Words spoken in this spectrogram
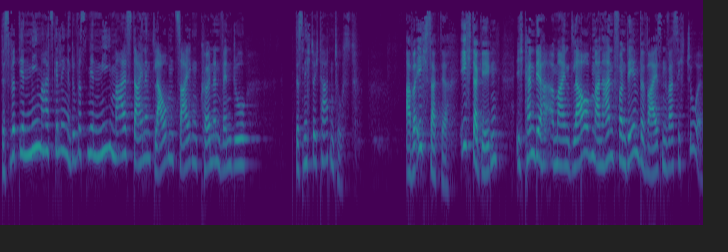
Das wird dir niemals gelingen. Du wirst mir niemals deinen Glauben zeigen können, wenn du das nicht durch Taten tust. Aber ich, sagt er, ich dagegen, ich kann dir meinen Glauben anhand von dem beweisen, was ich tue.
